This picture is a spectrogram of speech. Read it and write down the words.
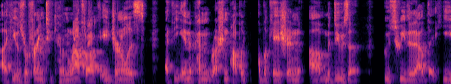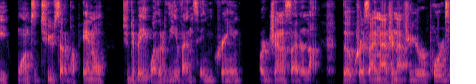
Uh, he was referring to Kevin Rothrock, a journalist at the independent Russian public publication uh, Meduza, who tweeted out that he wanted to set up a panel to debate whether the events in Ukraine are genocide or not. Though, Chris, I imagine after your report,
